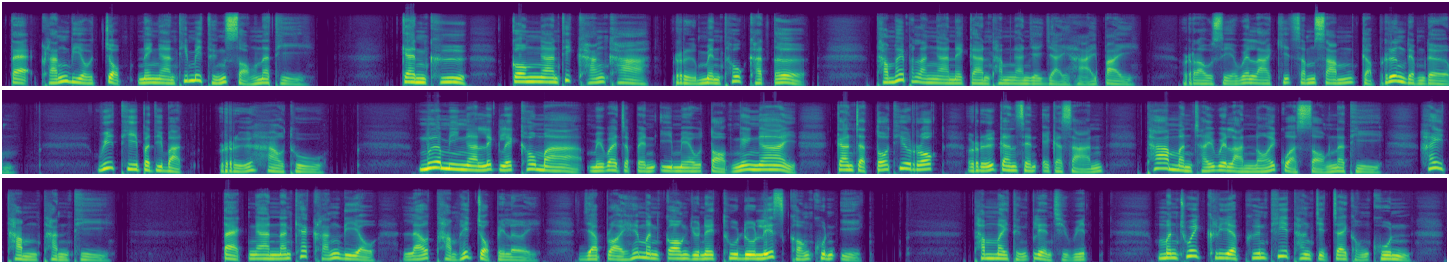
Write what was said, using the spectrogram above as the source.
แต่ครั้งเดียวจบในงานที่ไม่ถึง 2 นาที แกนคือกองงานที่ค้างคาหรือ mental Cutter ทำให้พลังงานในการทำงานใหญ่ ๆ หายไป เราเสียเวลาคิดซ้ำๆกับเรื่องเดิมๆ วิธีปฏิบัติหรือ how to เมื่อมีงานเล็กๆเข้ามา ไม่ว่าจะเป็นอีเมลตอบง่ายๆ การจัดโต๊ะที่รก หรือการเซ็นเอกสาร ถ้ามันใช้เวลาน้อยกว่า 2 นาที ให้ทำทันที แตกงานนั้นแค่ครั้งเดียว แล้วทำให้จบไปเลย อย่าปล่อยให้มันกองอยู่ใน to do list ของคุณอีกทำไมถึงเปลี่ยนชีวิต มันช่วยเคลียร์พื้นที่ทางจิตใจของคุณ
